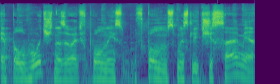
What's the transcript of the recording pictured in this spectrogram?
Apple Watch называть в, полной, в полном смысле часами,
